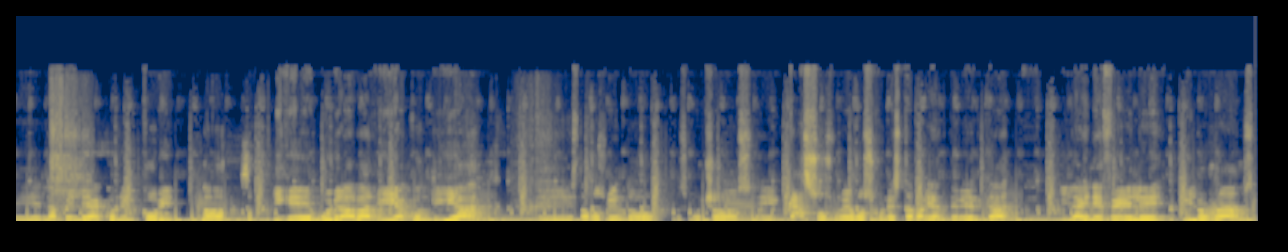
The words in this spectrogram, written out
Eh, la pelea con el COVID no. sigue muy brava día con día. Eh, estamos viendo pues, muchos eh, casos nuevos con esta variante Delta y la NFL y los Rams,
